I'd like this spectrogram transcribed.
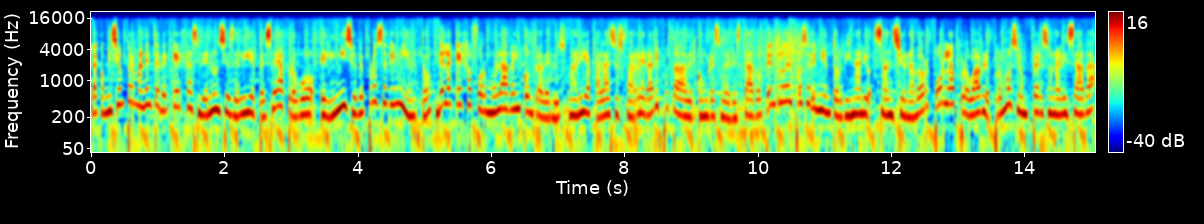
La Comisión Permanente de Quejas y Denuncias del IEPC aprobó el inicio de procedimiento de la queja formulada en contra de Luz María Palacios Farrera, diputada del Congreso del Estado, dentro del procedimiento ordinario sancionador por la probable promoción personalizada,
